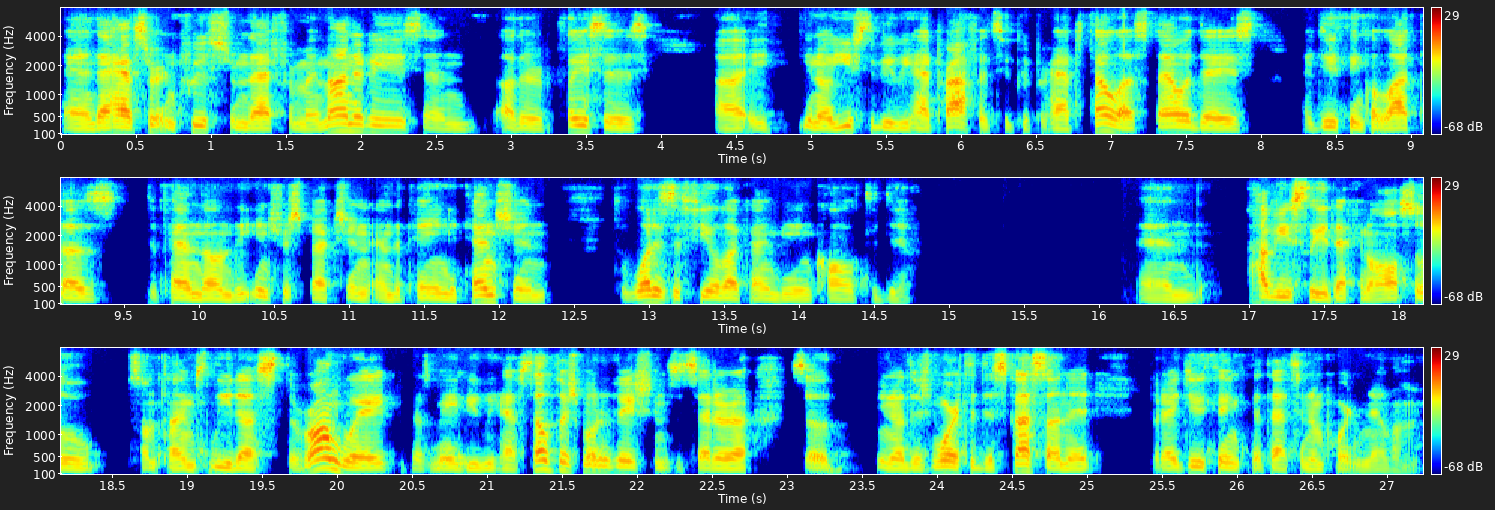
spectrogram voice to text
And I have certain proofs from that from Maimonides and other places. Uh, it, you know, used to be we had prophets who could perhaps tell us. Nowadays, I do think a lot does depend on the introspection and the paying attention to what does it feel like I'm being called to do. And obviously, that can also sometimes lead us the wrong way because maybe we have selfish motivations, etc. So, you know, there's more to discuss on it but I do think that that's an important element.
